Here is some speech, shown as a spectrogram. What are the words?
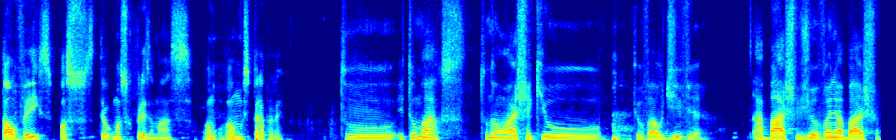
talvez possa ter alguma surpresa, mas vamos, vamos esperar para ver. Tu, e tu, Marcos, tu não acha que o, que o Valdívia abaixo, o Giovanni abaixo,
